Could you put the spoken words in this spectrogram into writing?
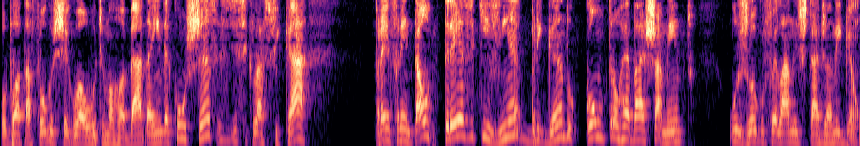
O Botafogo chegou à última rodada ainda com chances de se classificar para enfrentar o 13 que vinha brigando contra o rebaixamento o jogo foi lá no Estádio Amigão.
